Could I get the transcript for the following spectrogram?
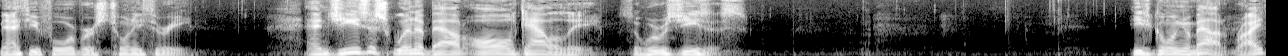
Matthew 4, verse 23. And Jesus went about all Galilee. So where was Jesus? He's going about, right?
